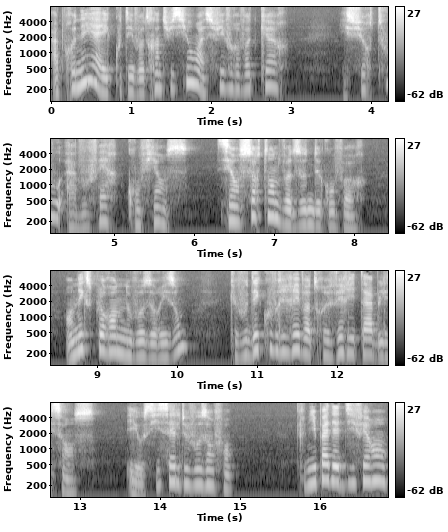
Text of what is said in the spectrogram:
Apprenez à écouter votre intuition, à suivre votre cœur et surtout à vous faire confiance. C'est en sortant de votre zone de confort, en explorant de nouveaux horizons, que vous découvrirez votre véritable essence, et aussi celle de vos enfants. Craignez pas d'être différent.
